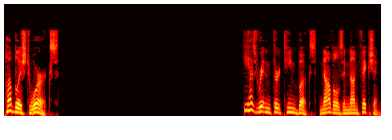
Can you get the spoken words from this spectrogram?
Published works He has written 13 books, novels and nonfiction.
